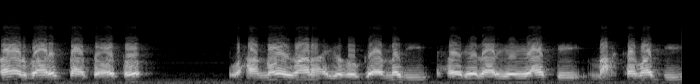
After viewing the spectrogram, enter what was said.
Aar baaristaa socoto waxaa noo imaanayo hogaamadii xeer ilaaliyayaashii maxkamadii.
